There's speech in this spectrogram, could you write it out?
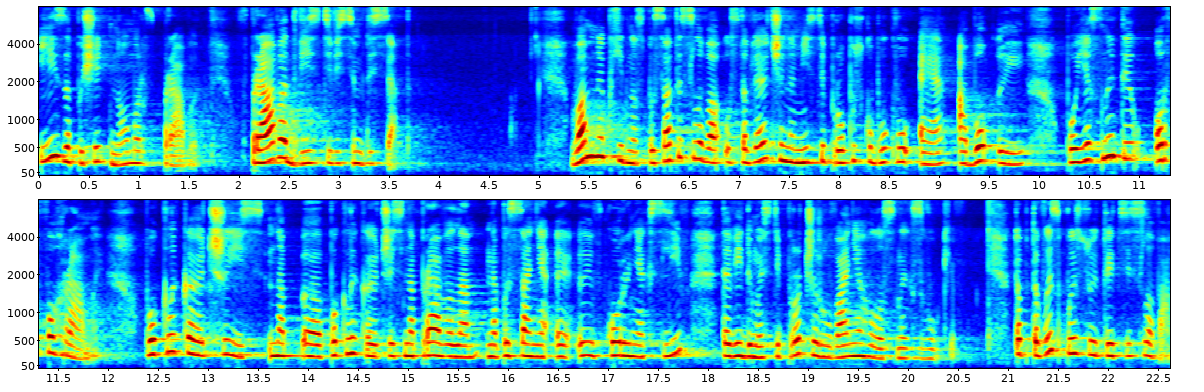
і запишіть номер вправи. Вправа 280. Вам необхідно списати слова, уставляючи на місці пропуску букву Е або И, пояснити орфограми, покликаючись на, е, покликаючись на правила написання Е «и» в коренях слів та відомості про чергування голосних звуків. Тобто ви списуєте ці слова,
